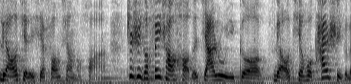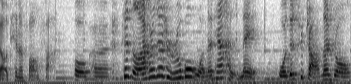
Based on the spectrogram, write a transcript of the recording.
了解的一些方向的话，这是一个非常好的加入一个聊天或开始一个聊天的方法。OK，所以总的来说就是，如果我那天很累，我就去找那种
